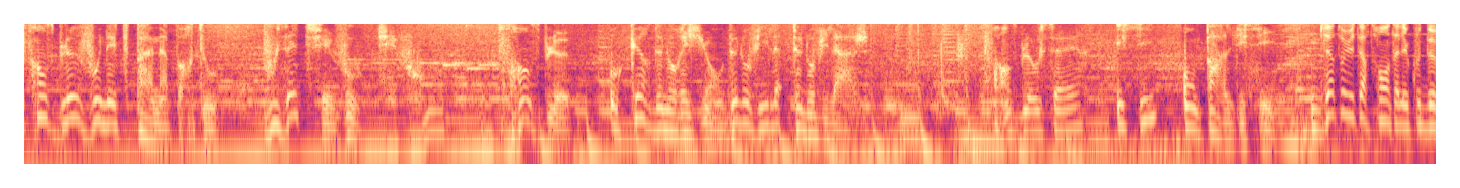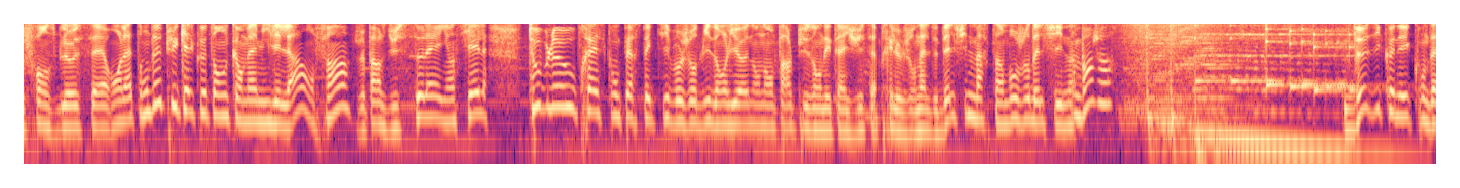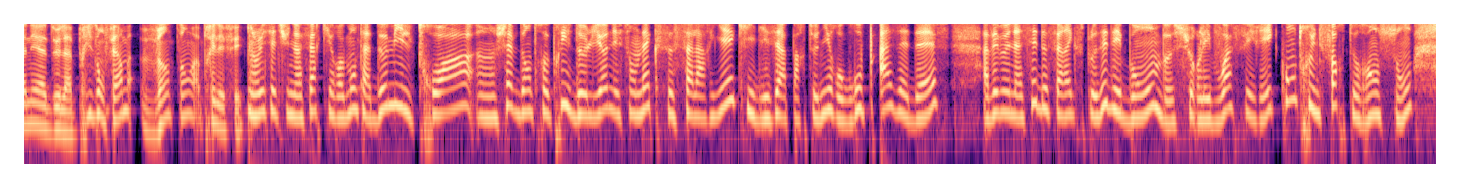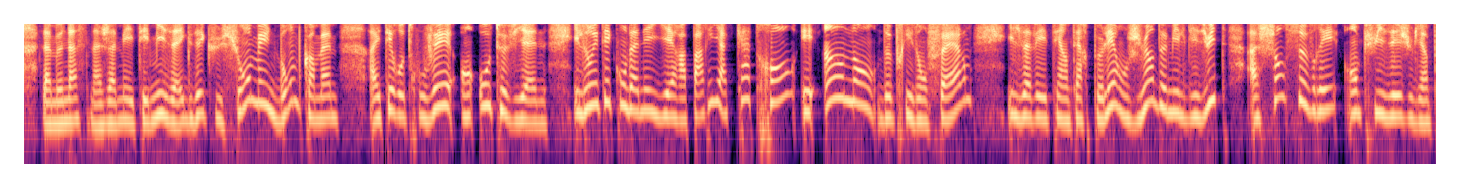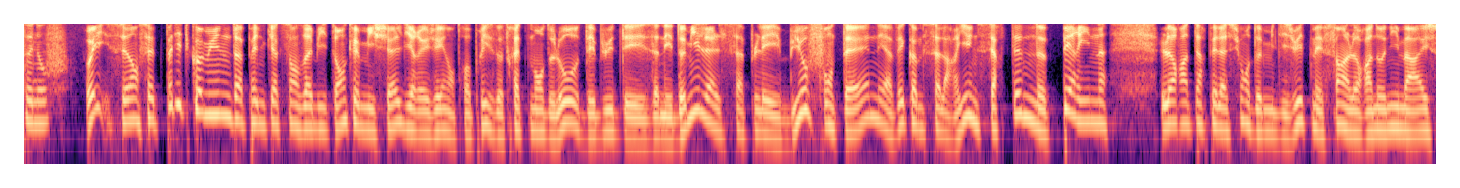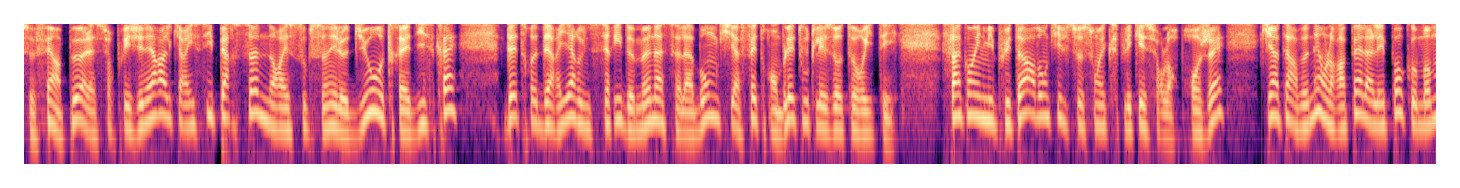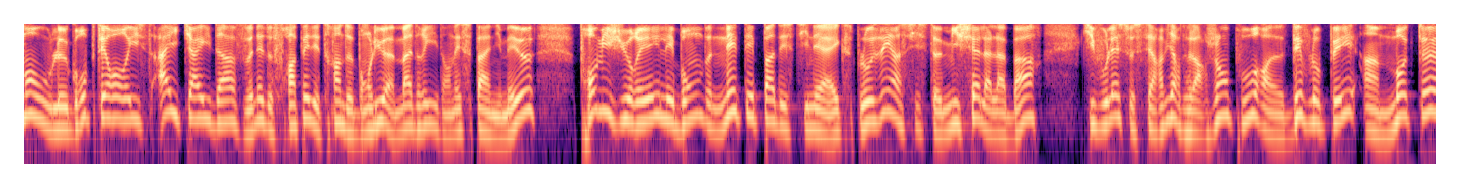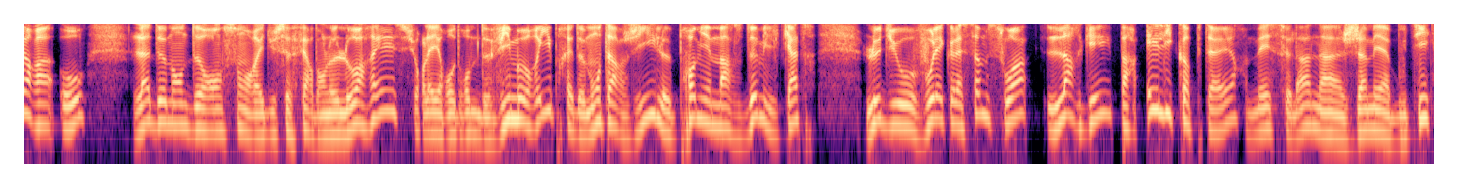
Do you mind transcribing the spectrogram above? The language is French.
France Bleu, vous n'êtes pas n'importe où. Vous êtes chez vous. Chez vous. France Bleu, au cœur de nos régions, de nos villes, de nos villages. France Bleu au Cerf, ici, on parle d'ici. Bientôt 8h30 à l'écoute de France Bleu au Cerf. On l'attendait depuis quelques temps quand même. Il est là, enfin. Je parle du soleil, un ciel tout bleu ou presque en perspective aujourd'hui dans Lyon. On en parle plus en détail juste après le journal de Delphine Martin. Bonjour Delphine. Bonjour. Deux iconés condamnés à de la prison ferme 20 ans après les faits. Oui, c'est une affaire qui remonte à 2003. Un chef d'entreprise de Lyon et son ex-salarié, qui disait appartenir au groupe AZF, avaient menacé de faire exploser des bombes sur les voies ferrées contre une forte rançon. La menace n'a jamais été mise à exécution, mais une bombe quand même a été retrouvée en Haute-Vienne. Ils ont été condamnés hier à Paris à 4 ans et 1 an de prison ferme. Ils avaient été interpellés en juin 2018 à Champsevray, en Puisé, Julien Penaud. Oui, c'est dans cette petite commune d'à peine 400 habitants que Michel dirigeait une entreprise de traitement de l'eau au début des années 2000. Elle s'appelait Biofontaine et avait comme salarié une certaine Perrine. Leur interpellation en 2018 met fin à leur anonymat et se fait un peu à la surprise générale car ici personne n'aurait soupçonné le duo très discret d'être derrière une série de menaces à la bombe qui a fait trembler toutes les autorités. Cinq ans et demi plus tard, donc, ils se sont expliqués sur leur projet qui intervenait, on le rappelle, à l'époque au moment où le groupe terroriste Al-Qaïda venait de frapper des trains de banlieue à Madrid, en Espagne. Mais eux, promis juré, les bombes n'étaient pas destinées à exploser, insiste Michel à la barre, qui voulait se servir de l'argent pour euh, développer un moteur à eau. La demande de rançon aurait dû se faire dans le Loiret, sur l'aérodrome de Vimory, près de Montargis, le 1er mars 2004. Le duo voulait que la somme soit largué par hélicoptère, mais cela n'a jamais abouti.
